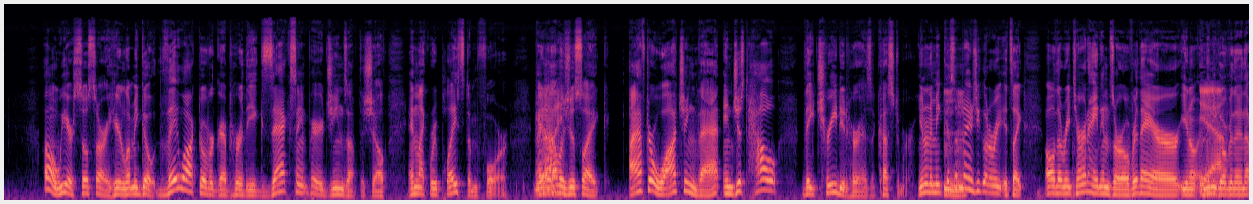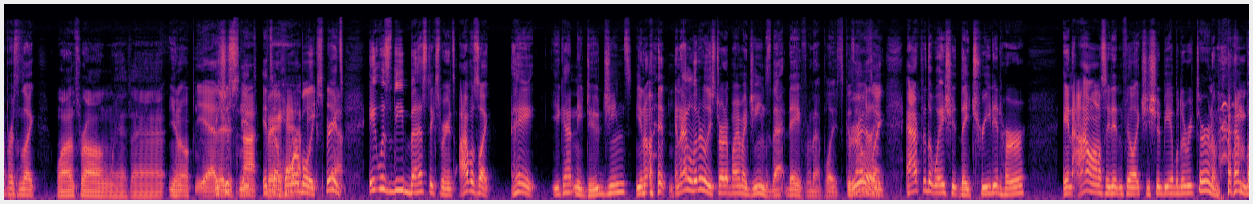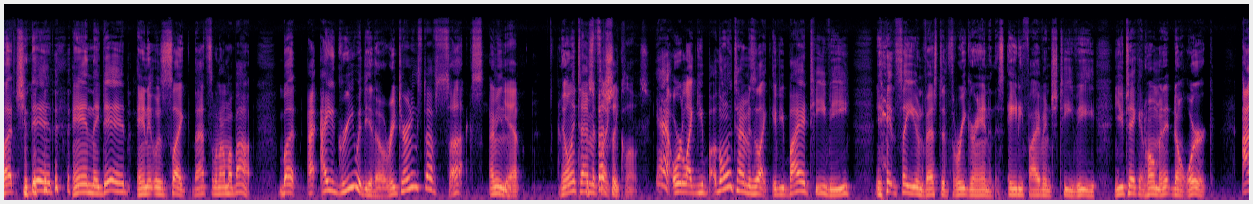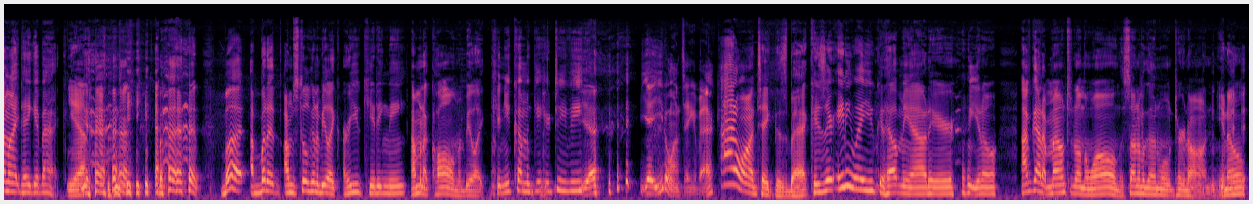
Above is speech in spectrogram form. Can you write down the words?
Oh, we are so sorry. Here, let me go. They walked over, grabbed her the exact same pair of jeans off the shelf, and like replaced them for her. And I was just like, after watching that and just how they treated her as a customer, you know what I mean? Because Mm-hmm. sometimes you go to, re- it's like, oh, the return items are over there, you know, and then you Yeah. go over there and that person's like, what's wrong with that? You know? Yeah, it's they're just not It's, very a horrible happy. experience. It was the best experience. I was like, hey. You got any dude jeans? You know, and, and I literally started buying my jeans that day from that place because I was like, after the way she, they treated her, and I honestly didn't feel like she should be able to return them, but she did, and they did, and it was like that's what I'm about. But I, I agree with you though. Returning stuff sucks. I mean, Yep. the only time Especially it's like, clothes. yeah, or like you. The only time is like if you buy a TV. Say you invested three grand in this 85 inch TV, you take it home and it don't work. I might take it back. Yeah. but but, but it, I'm still gonna be like, "Are you kidding me?" I'm gonna call them and be like, "Can you come and get your TV?" Yeah. yeah, you don't want to take it back. I don't want to take this back. Is there any way you could help me out here? you know, I've got it mounted on the wall, and the son of a gun won't turn on. You know,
